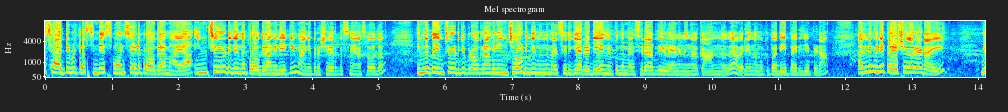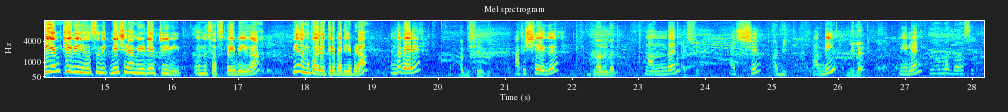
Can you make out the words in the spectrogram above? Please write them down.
ചാരിറ്റബിൾ ട്രസ്റ്റിന്റെ സ്പോൺസേഡ് പ്രോഗ്രാമായ ഇൻചോർഡിജ് എന്ന പ്രോഗ്രാമിലേക്ക് മാന്യപ്രേക്ഷകർക്ക് സ്നേഹസ്വാഗതം. ഇന്നത്തെ ഇൻചോർഡിജ് പ്രോഗ്രാമിൽ ഇഞ്ചോടിഞ്ച് നിന്ന് മത്സരിക്കാൻ റെഡിയായി നിൽക്കുന്ന മത്സരാർത്ഥികളെയാണ് നിങ്ങൾ കാണുന്നത്. അവരെ നമുക്ക് പതിയെ പരിചയപ്പെടാം. അതിനു മുന്നേ പ്രേക്ഷകരോടായി വി എം ടി വി ന്യൂസും വിഘ്നേശ്വര മീഡിയ ടി വി ഒന്ന് സബ്സ്ക്രൈബ് ചെയ്യുക. ഇനി നമുക്ക് ഓരോരുത്തരെ പരിചയപ്പെടാം. എന്താ പേര്? അഭിഷേക്. അഭിഷേക്. നന്ദൻ. നന്ദൻ. അശ്വിൻ. അശ്വിൻ. അബി. അബി. മിലൻ. മിലൻ. മുഹമ്മദ്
